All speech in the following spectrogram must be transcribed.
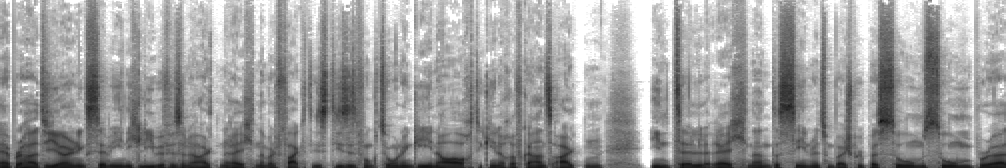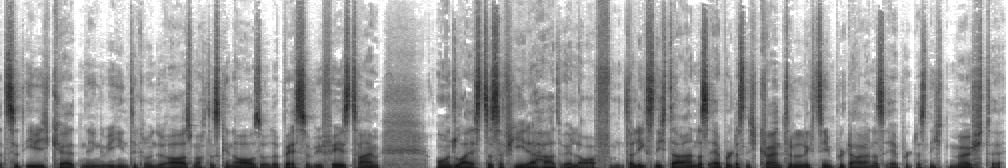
Apple hat hier allerdings sehr wenig Liebe für seine alten Rechner, weil Fakt ist, diese Funktionen gehen auch, die gehen auch auf ganz alten Intel-Rechnern. Das sehen wir zum Beispiel bei Zoom. Zoom blurrt seit Ewigkeiten irgendwie Hintergründe aus, macht das genauso oder besser wie FaceTime und lässt das auf jeder Hardware laufen. Da liegt es nicht daran, dass Apple das nicht könnte, da liegt es simpel daran, dass Apple das nicht möchte.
